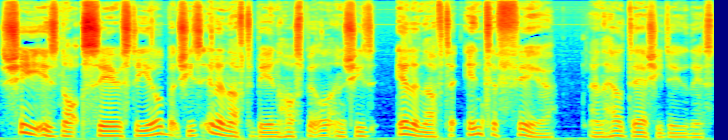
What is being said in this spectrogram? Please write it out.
She is not seriously ill, but she's ill enough to be in hospital, and she's ill enough to interfere and how dare she do this,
